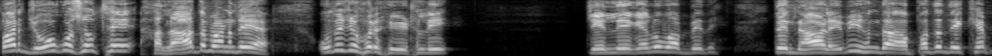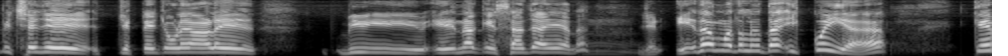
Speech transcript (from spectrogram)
ਪਰ ਜੋ ਕੁਛ ਉੱਥੇ ਹਾਲਾਤ ਬਣਦੇ ਆ ਉਹਦੇ ਜੋ ਫਿਰ ਹੇਠਲੇ ਚੇਲੇ ਕਹਿ ਲੋ ਬਾਬੇ ਦੇ ਤੇ ਨਾਲ ਇਹ ਵੀ ਹੁੰਦਾ ਆਪਾਂ ਤਾਂ ਦੇਖਿਆ ਪਿੱਛੇ ਜੇ ਚਿੱਟੇ ਚੋਲਿਆਂ ਵਾਲੇ ਵੀ ਇਹਨਾਂ ਕੇਸਾਂ 'ਚ ਆਏ ਆ ਨਾ ਇਹਦਾ ਮਤਲਬ ਤਾਂ ਇੱਕੋ ਹੀ ਆ ਕਿ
